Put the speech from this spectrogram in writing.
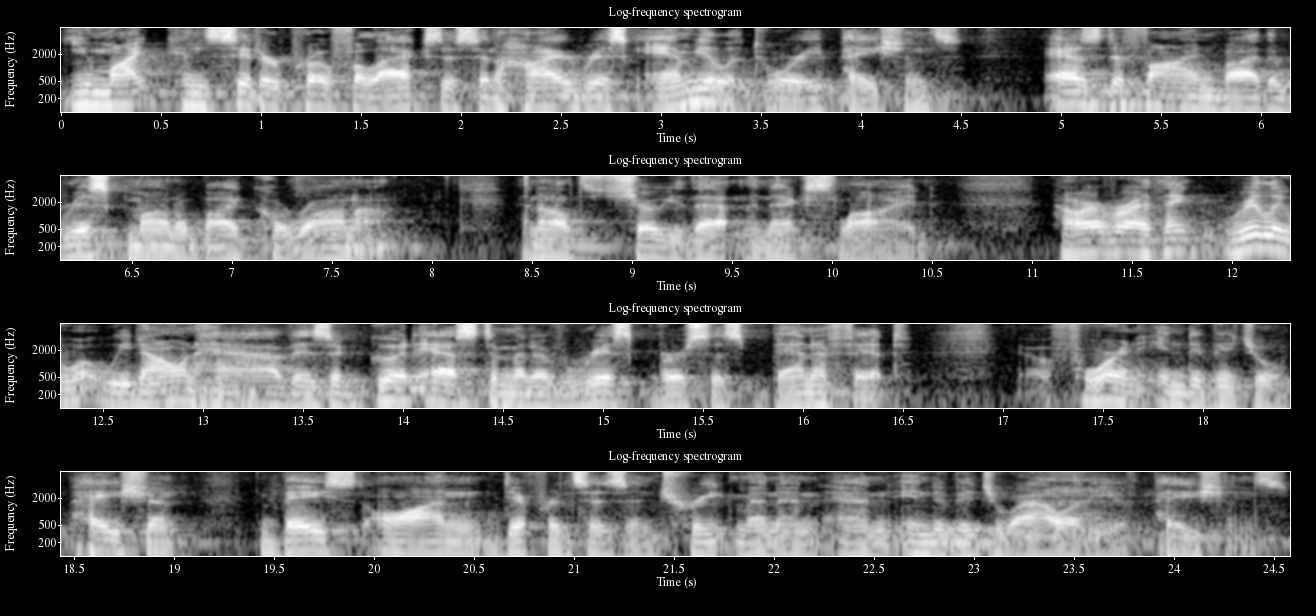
you might consider prophylaxis in high-risk ambulatory patients as defined by the risk model by Khorana. And I'll show you that in the next slide. However, I think really what we don't have is a good estimate of risk versus benefit for an individual patient based on differences in treatment and, and individuality of patients.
